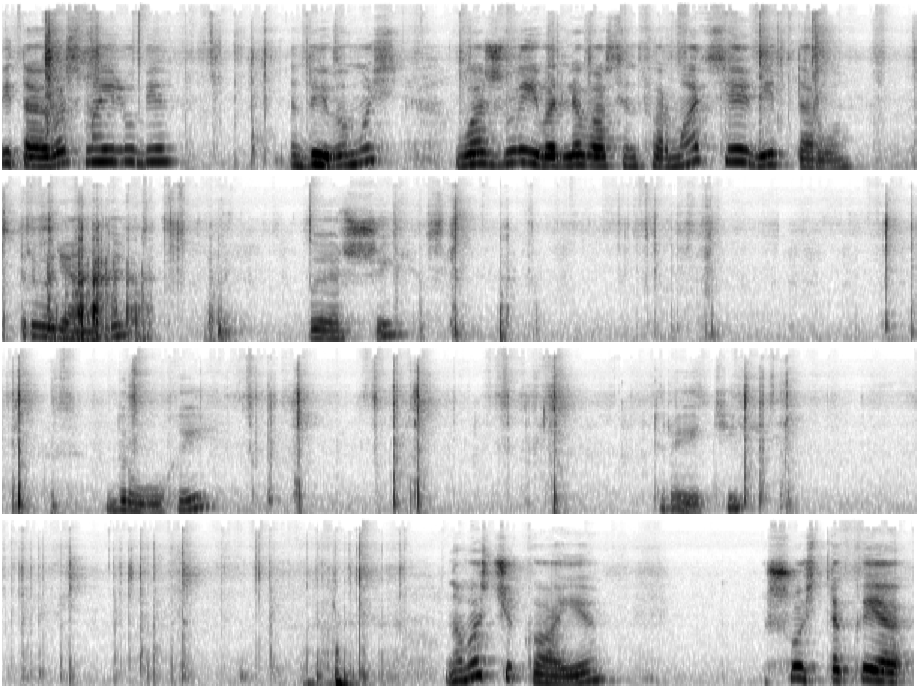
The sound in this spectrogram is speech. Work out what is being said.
Вітаю вас, мої любі. Дивимось. Важлива для вас інформація від Таро. Три варіанти. Перший, другий, третій. На вас чекає щось таке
